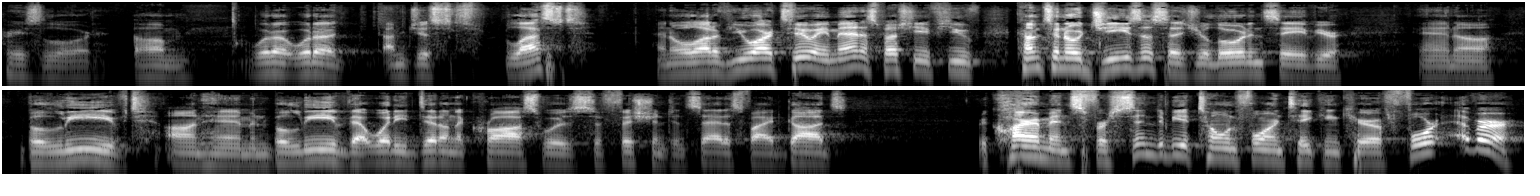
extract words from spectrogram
Praise the Lord. Um, what a, what a, I'm just blessed. I know a lot of you are too, amen, especially if you've come to know Jesus as your Lord and Savior and uh, believed on Him and believed that what He did on the cross was sufficient and satisfied God's requirements for sin to be atoned for and taken care of forever.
